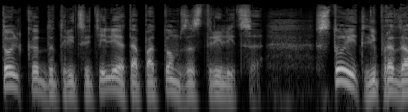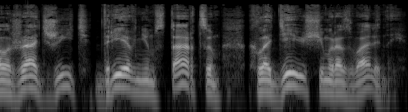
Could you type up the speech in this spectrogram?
только до 30 лет, а потом застрелиться. Стоит ли продолжать жить древним старцем, хладеющим развалиной?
